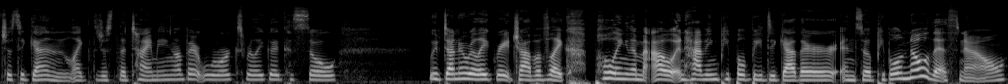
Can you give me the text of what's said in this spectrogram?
just again, like just the timing of it works really good because so we've done a really great job of like pulling them out and having people be together. And so people know this now.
